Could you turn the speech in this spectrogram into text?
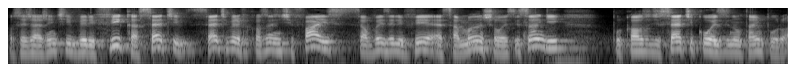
Ou seja, a gente verifica, sete, sete verificações a gente faz, talvez ele vê essa mancha ou esse sangue por causa de sete coisas e não está impuro.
